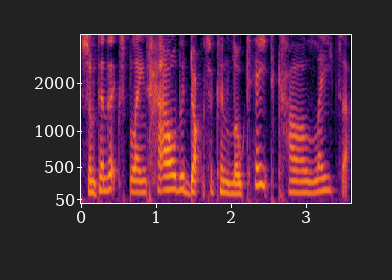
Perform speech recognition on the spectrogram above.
something that explains how the doctor can locate Carl later.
